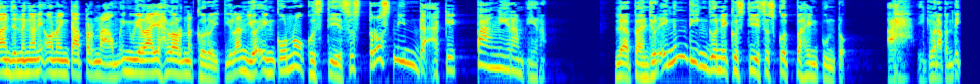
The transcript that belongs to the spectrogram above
panjenengane ana ing Kapernaum ing wilayah lor negara iki lan ya ing kono Gusti Yesus terus nindakake pangeram-eram lah banjur ing ngendi nggone Gusti Yesus khotbah ing puntuk Ah, iki ora penting.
